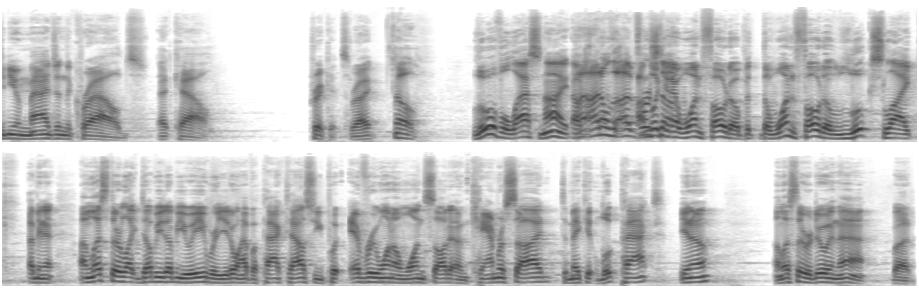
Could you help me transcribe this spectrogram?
can you imagine the crowds at Cal? Crickets, right? oh, Louisville last night. I- I don't- I- I'm looking off- at one photo, but the one photo looks like. I mean, unless they're like WWE, where you don't have a packed house, so you put everyone on one side on camera side to make it look packed. You know, unless they were doing that, but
